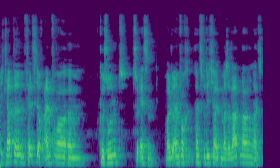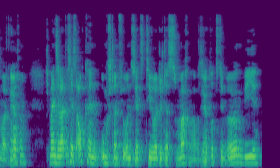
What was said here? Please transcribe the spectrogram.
Ich glaube, dann fällt es dir auch einfacher, ähm, gesund zu essen. Weil du einfach, kannst für dich halt mal Salat machen, kannst mal Ja. kochen. Ich meine, Salat ist jetzt auch kein Umstand für uns jetzt theoretisch das zu machen, aber es Ja. hat trotzdem irgendwie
